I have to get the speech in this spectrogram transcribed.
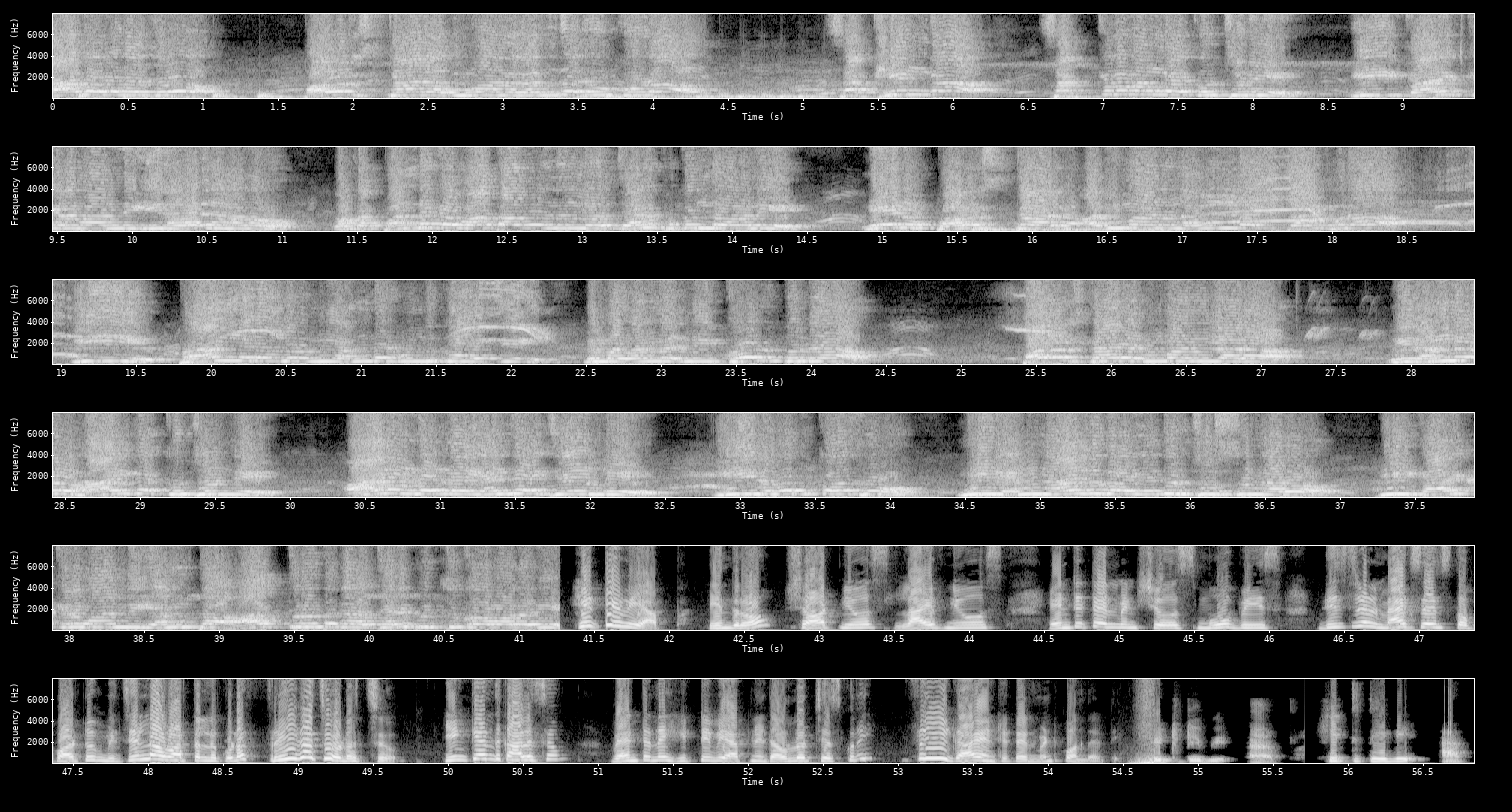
ఆదరణతో పవర్ స్టార్ అభిమానులందరూ కూడా సఖ్యంగా సక్రమంగా కూర్చుని ఈ కార్యక్రమాన్ని ఈ రోజున మనం ఒక పండగ వాతావరణంలో జరుపుకుందామని నేను పవర్ స్టార్ అభిమానులందరి తరఫున ఈ ప్రాంగణంలో మీ అందరి ముందుకు వచ్చి మిమ్మల్ని అందరినీ కోరుతున్నా. పవర్ స్టార్ అభిమానులారా మీరందరూ హాయిగా కూర్చోండి. ఆనందంగా ఎంజాయ్ చేయండి. ఈ రోజు కోసం మీరు ఎన్నాళ్ళుగా ఎదురు చూస్తున్నారో ఈ కార్యక్రమాన్ని ఎంత ఆతృతగా జరిపించుకోవాలని హిట్ టీవీ యాప్. ఇందులో short news live news entertainment shows movies digital మ్యాగజైన్స్తో పాటు మీ జిల్లా వార్తలను కూడా ఫ్రీగా చూడొచ్చు. ఇంకెందుకు ఆలస్యం? వెంటనే హిట్ టీవీ యాప్ని డౌన్లోడ్ చేసుకుని ఫ్రీగా ఎంటర్టైన్మెంట్ పొందండి. Hit TV app. Hit TV app.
